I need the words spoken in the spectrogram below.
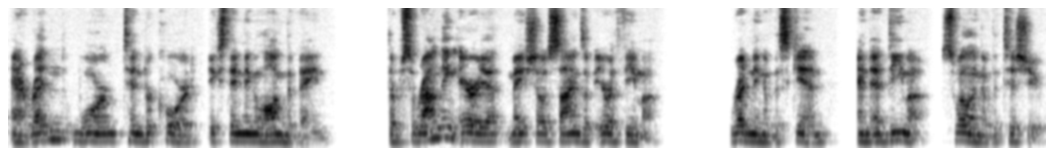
and a reddened, warm, tender cord extending along the vein. The surrounding area may show signs of erythema, reddening of the skin, and edema, swelling of the tissue.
